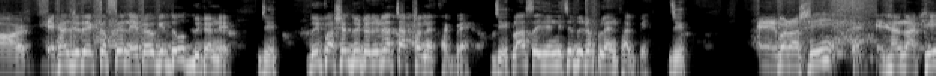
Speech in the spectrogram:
আর এখানে যে দেখতেছেন এটাও কিন্তু দুইটা নেট জি। দুই পাশে দুইটা দুইটা চারটা নেট থাকবে। জি। প্লাস এই যে নিচে দুইটা প্লেন থাকবে। জি। এবার আসি এখানে রাখি।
